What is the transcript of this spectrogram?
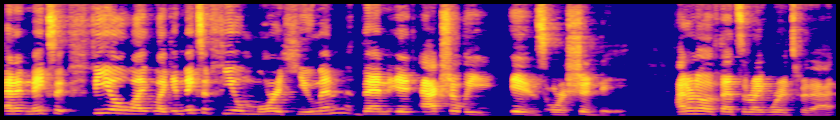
And it makes it feel like like it makes it feel more human than it actually is or should be i don't know if that's the right words for that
